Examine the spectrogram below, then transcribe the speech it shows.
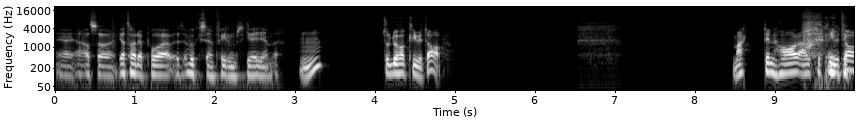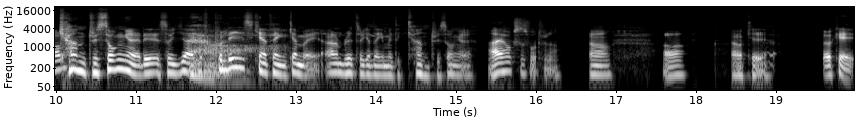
eh, alltså, jag tar det på vuxenfilmsgrejen. där. Mm. Så du har klivit av? Martin har alltså klivit Inte av. countrysångare, det är så jävligt. Ja. Polis kan jag tänka mig. Armbrytare kan jag tänka mig, inte countrysångare. Nej, jag har också svårt för den. Ja, Ja. okej. Okej.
